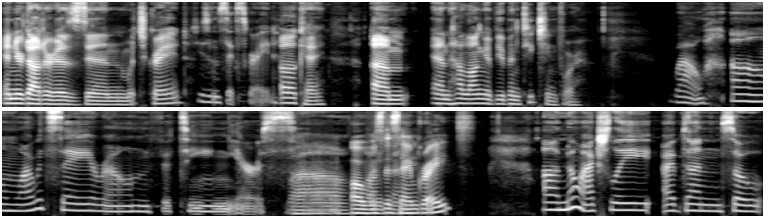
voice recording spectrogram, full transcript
And your daughter is in which grade? She's in sixth grade. Okay. Um, and how long have you been teaching for? Wow. Um, I would say around fifteen years. Wow. Always long the same grades? Um, no, actually, I've done so.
